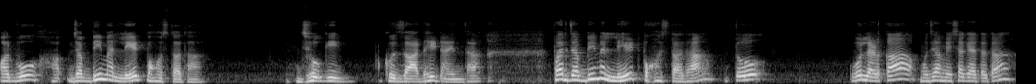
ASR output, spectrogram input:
और वो जब भी मैं लेट पहुँचता था, जो कि कुछ ज़्यादा ही टाइम था पर जब भी मैं लेट पहुँचता था तो वो लड़का मुझे हमेशा कहता था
